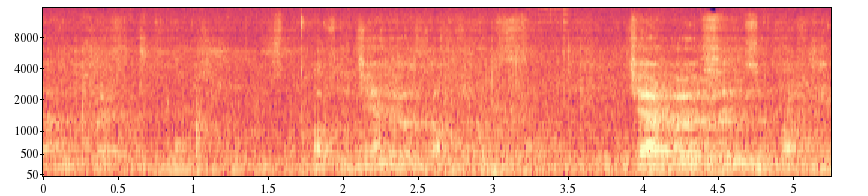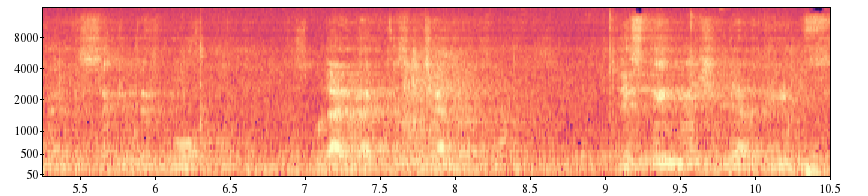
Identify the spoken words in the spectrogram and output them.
Madam President of the General Conference, Chairpersons of the Executive Board, Directors General, distinguished delegates,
